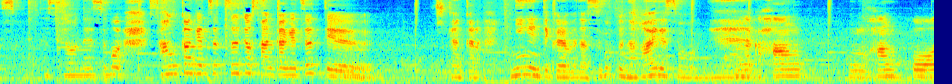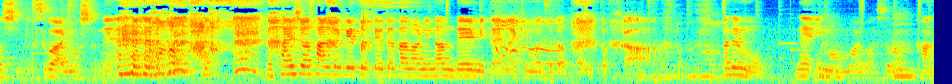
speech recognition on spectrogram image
そうですよねすごい。3ヶ月通常3ヶ月っていう期間から2年って比べたらすごく長いですもんね。なんか反うん反抗心とかすごいありましたね。最初は3ヶ月って言ってたのになんでみたいな気持ちだったりとか。まあ、でもね今思えばすごいか、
